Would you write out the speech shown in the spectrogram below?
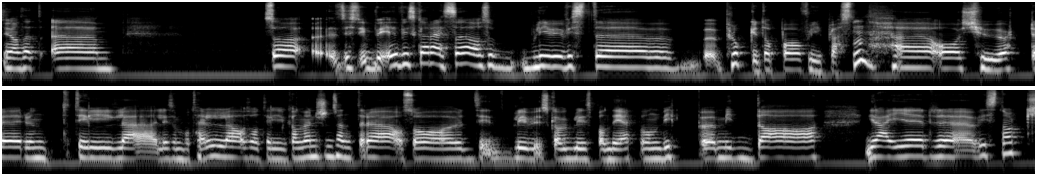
Uansett. Så eh, vi skal reise, og så blir vi visst uh, plukket opp på flyplassen uh, og kjørt rundt til liksom hotellet og så til convention centeret. Og så skal vi bli spandert på noen VIP-middag greier, uh, visstnok.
